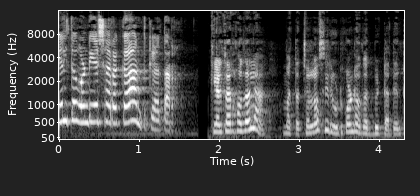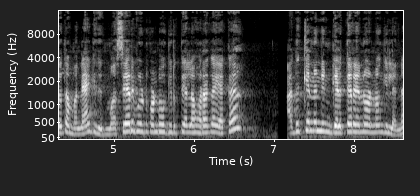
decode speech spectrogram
ಎಲ್ ತಗೊಂಡಿ ಶರಕ ಅಂತ ಕೇಳ್ತಾರ. ಕೇಳ್ತಾರ ಹೋದಲ್ಲ? ಮತ್ತೆ ಚಲೋ ಸೀರೆ ಉಟ್ಕೊಂಡು ಹೋಗೋದ್ ಬಿಟ್ಟು ಅದೆಂತದ ಮನ್ಯಾಗ ಇದ್ ಮಸೇರ್ ಉಟ್ಕೊಂಡು ಹೋಗಿರ್ತಿಯಲ್ಲ ಹೊರಗ ಯಾಕ? ಅದಕ್ಕೆ ನಿನ್ ಗೆಳತಿಯರೇನೋ ಅನ್ನೋಂಗಿಲ್ಲನ?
